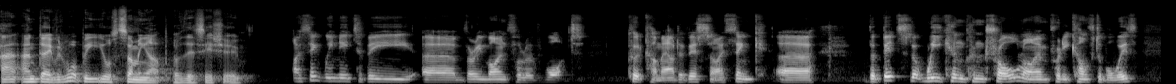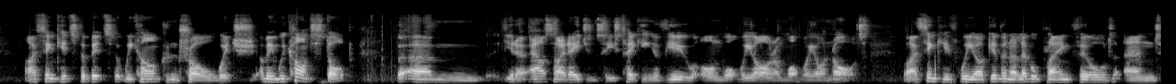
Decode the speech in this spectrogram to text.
Uh, and David, what would be your summing up of this issue? I think we need to be uh, very mindful of what could come out of this. I think uh, the bits that we can control, I am pretty comfortable with. I think it's the bits that we can't control, which I mean, we can't stop. But um, you know, outside agencies taking a view on what we are and what we are not. I think if we are given a level playing field and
